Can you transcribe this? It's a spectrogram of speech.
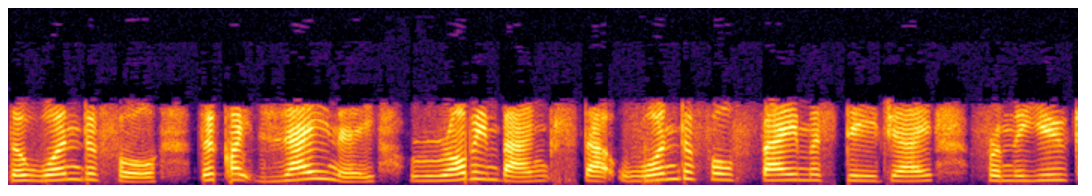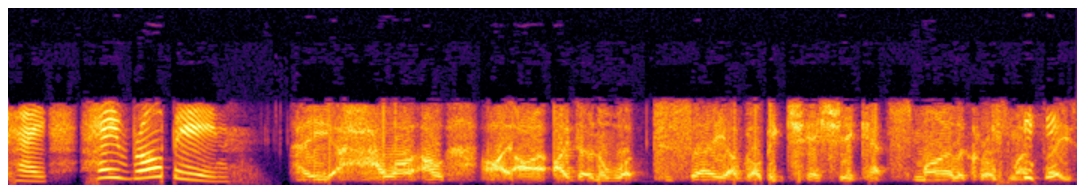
the wonderful, the quite zany Robin Banks, that wonderful, famous DJ from the UK. Hey, Robin. Hey, how are, I, I, I don't know what to say. I've got a big Cheshire cat smile across my face.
